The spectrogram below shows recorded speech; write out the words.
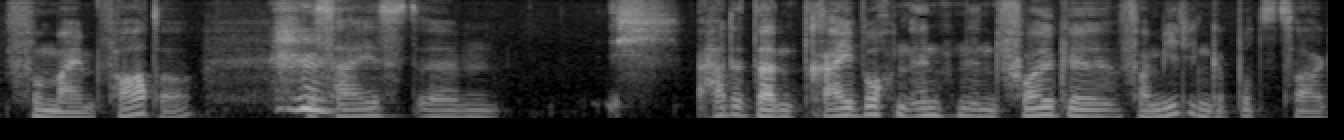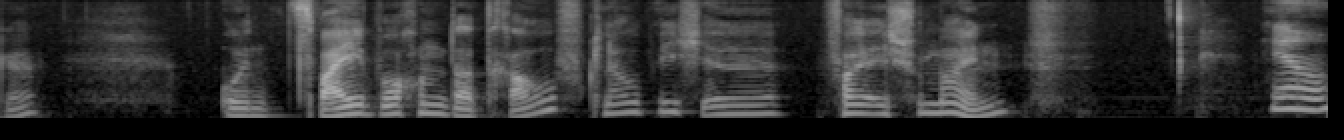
von meinem Vater. Das heißt, ähm, ich hatte dann drei Wochenenden in Folge Familiengeburtstage und zwei Wochen darauf, glaube ich, äh, feiere ich schon meinen. Ja.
